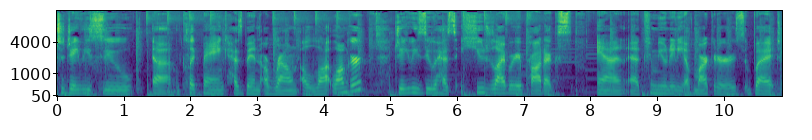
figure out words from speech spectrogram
to JVZoo, um, ClickBank has been around a lot longer. JVZoo has a huge library of products and a community of marketers, but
